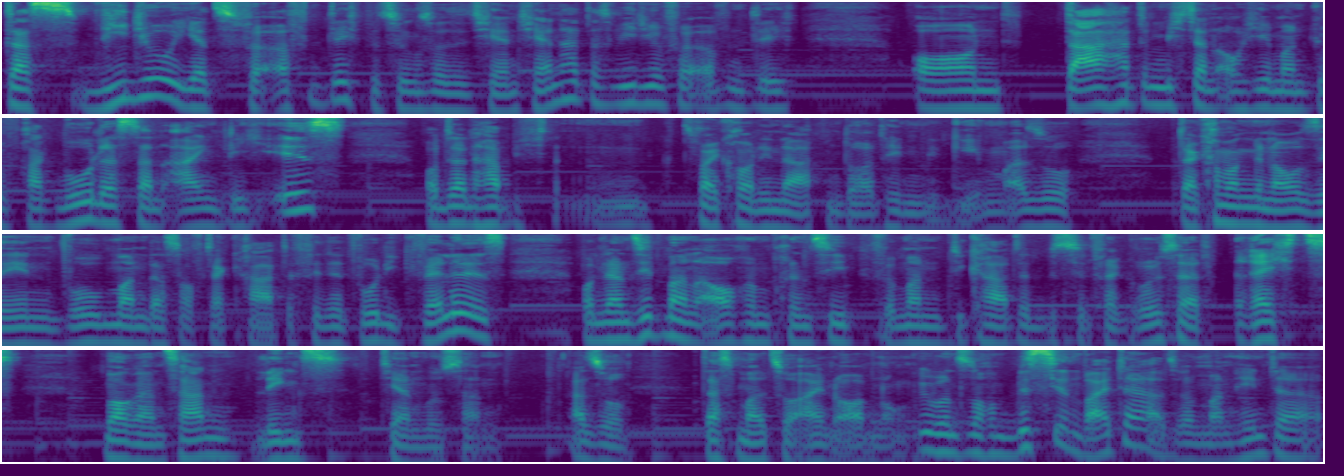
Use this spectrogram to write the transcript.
das Video jetzt veröffentlicht, beziehungsweise Tian Tian hat das Video veröffentlicht. Und da hatte mich dann auch jemand gefragt, wo das dann eigentlich ist. Und dann habe ich zwei Koordinaten dorthin gegeben. Also da kann man genau sehen, wo man das auf der Karte findet, wo die Quelle ist. Und dann sieht man auch im Prinzip, wenn man die Karte ein bisschen vergrößert, rechts Morgansan, links Tianmusan. Also das mal zur Einordnung. Übrigens noch ein bisschen weiter, also wenn man hinter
